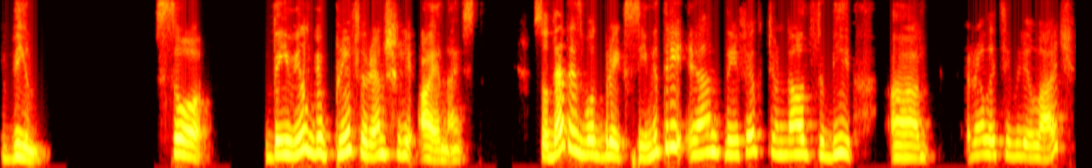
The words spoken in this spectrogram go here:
win. So they will be preferentially ionized. So that is what breaks symmetry and the effect turned out to be uh, relatively large.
